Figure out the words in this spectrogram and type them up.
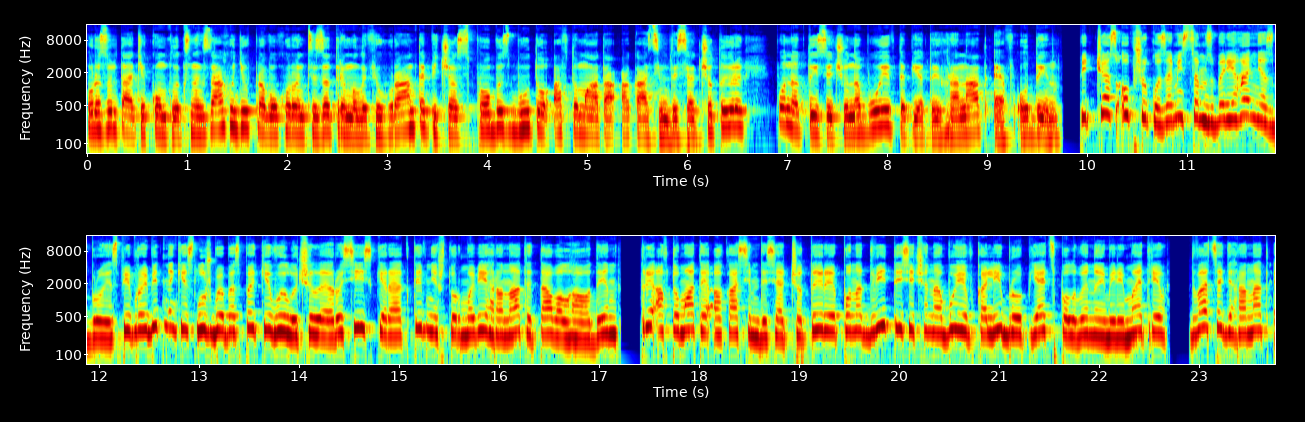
У результаті комплексних заходів правоохоронці затримали фігуранта під час спроби збуту автомата АК-74, понад тисячу набоїв та п'яти гранат Ф1. Під час обшуку за місцем зберігання зброї співробітники Служби безпеки вилучили російські реактивні штурмові гранати та Волга-1, три автомати АК-74, понад дві тисячі набоїв калібру 5,5 мм, 20 гранат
